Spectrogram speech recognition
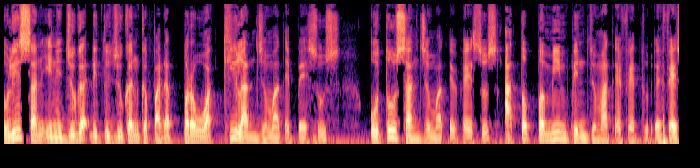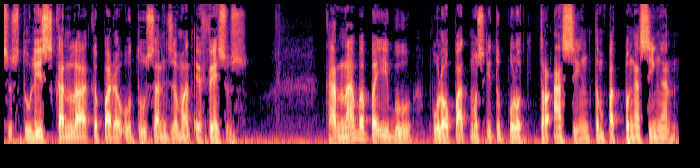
Tulisan ini juga ditujukan kepada perwakilan jemaat Efesus, utusan jemaat Efesus atau pemimpin jemaat Efesus. Tuliskanlah kepada utusan jemaat Efesus. Karena Bapak Ibu, Pulau Patmos itu pulau terasing, tempat pengasingan.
